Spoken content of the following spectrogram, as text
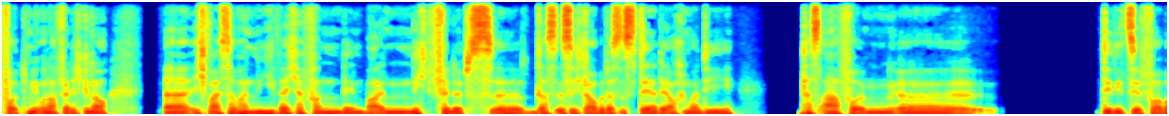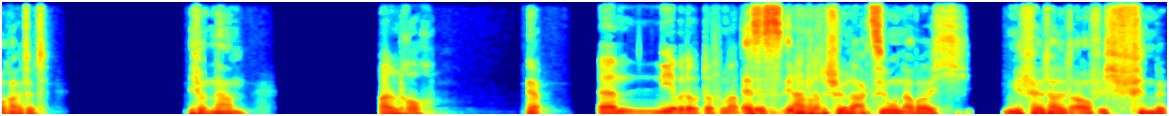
Folgt mir unauffällig, genau. Äh, ich weiß aber nie, welcher von den beiden nicht Philips äh, das ist. Ich glaube, das ist der, der auch immer die das A-Folgen äh, dediziert vorbereitet. Ich und Namen. Schall und Rauch. Ja. Ähm, nee, aber da, davon mal Es ist ja, immer noch klar. eine schöne Aktion, aber ich mir fällt halt auf, ich finde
